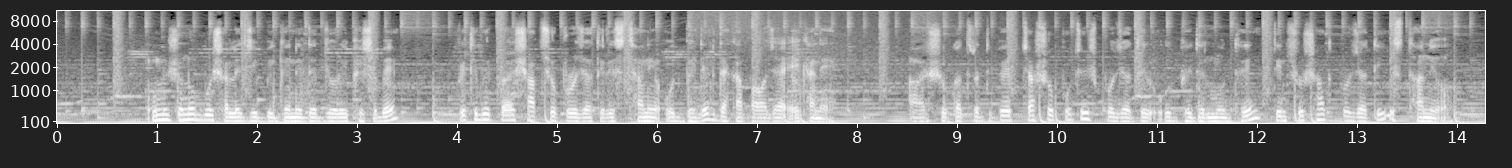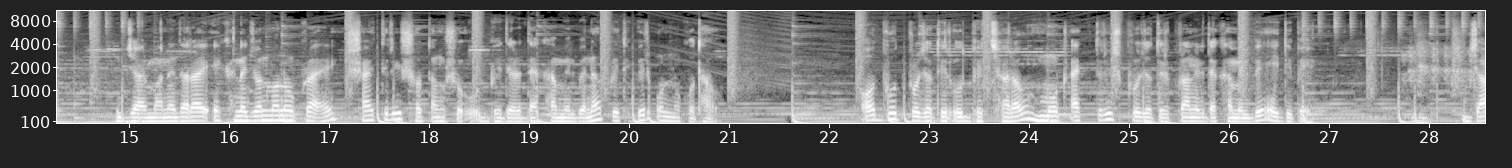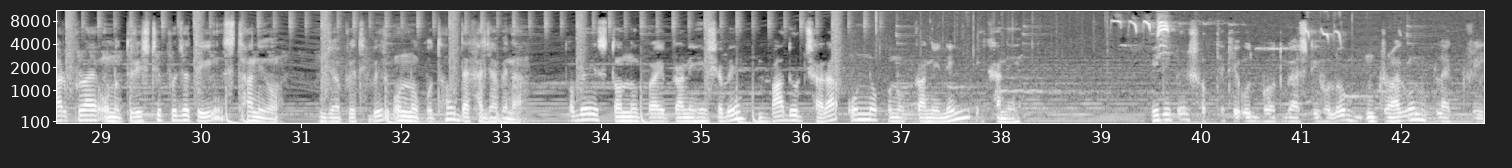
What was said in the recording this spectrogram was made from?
উনিশশো নব্বই সালে জীববিজ্ঞানীদের জরিপ হিসেবে পৃথিবীর প্রায় সাতশো প্রজাতির স্থানীয় উদ্ভিদের দেখা পাওয়া যায় এখানে। আর সুকাত্রা দ্বীপের চারশো পঁচিশ প্রজাতির উদ্ভিদের মধ্যে তিনশো সাত প্রজাতি স্থানীয়। যার মানে দাঁড়ায় এখানে জন্মানো প্রায় সাঁত্রিশ শতাংশ উদ্ভিদের দেখা মিলবে না পৃথিবীর অন্য কোথাও। অদ্ভুত প্রজাতির উদ্ভিদ ছাড়াও মোট একত্রিশ প্রজাতির প্রাণীর দেখা মিলবে এই দ্বীপে, যার প্রায় উনত্রিশটি প্রজাতি স্থানীয়, যা পৃথিবীর অন্য কোথাও দেখা যাবে না। তবে স্তন্যপ্রায় প্রাণী হিসেবে বাদুর ছাড়া অন্য কোনো প্রাণী নেই এখানে। এই দ্বীপের সব থেকে উদ্ভট গাছটি হলো ড্রাগন ব্ল্যাক ট্রি।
